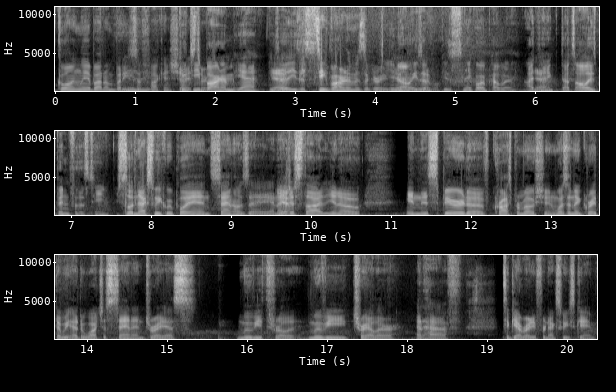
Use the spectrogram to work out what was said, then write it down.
glowingly about him, but he's a fucking shyster. P.T. Barnum. Yeah, he's yeah, a, he's a Steve Barnum is a great. you know yeah, he's a he's a snake oil peddler. I Yeah. think that's all he's been for this team. So next week we play in San Jose, and I just thought, you know, in the spirit of cross promotion, wasn't it great that we had to watch a San Andreas movie thriller, movie trailer at half to get ready for next week's game?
